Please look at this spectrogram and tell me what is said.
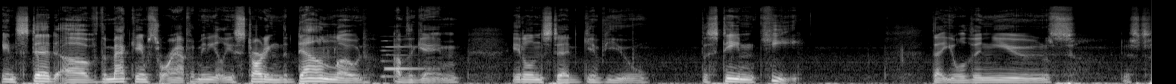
instead of the Mac Game Store app immediately starting the download of the game, it'll instead give you the Steam key that you will then use. Just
